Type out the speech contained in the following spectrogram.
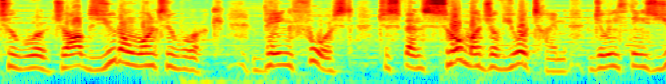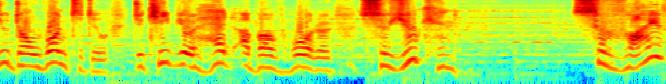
to work jobs you don't want to work, being forced to spend so much of your time doing things you don't want to do to keep your head above water so you can survive?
